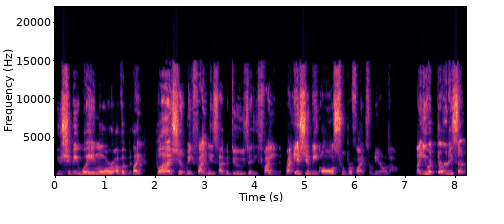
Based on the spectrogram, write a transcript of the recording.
you should be way more of a like Bud shouldn't be fighting these type of dudes that he's fighting, right? It should be all super fights from here on out. Like you were 37.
